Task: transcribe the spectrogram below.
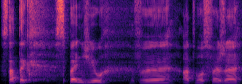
Statek spędził w atmosferze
